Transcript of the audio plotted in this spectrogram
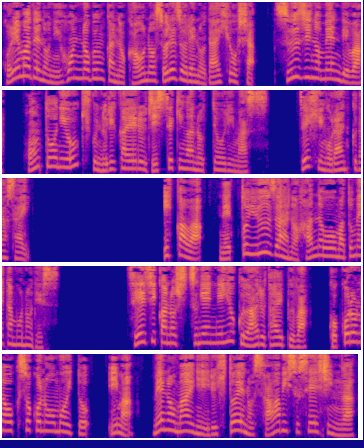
これまでの日本の文化の顔のそれぞれの代表者、数字の面では本当に大きく塗り替える実績が載っております。ぜひご覧ください。以下はネットユーザーの反応をまとめたものです。政治家の出現によくあるタイプは、心の奥底の思いと、今、目の前にいる人へのサービス精神が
